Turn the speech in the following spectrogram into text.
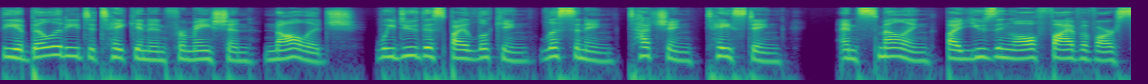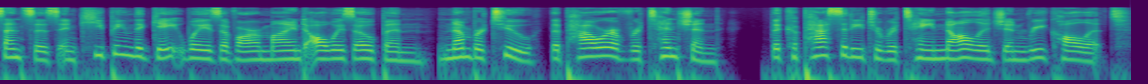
the ability to take in information, knowledge. We do this by looking, listening, touching, tasting, and smelling by using all five of our senses and keeping the gateways of our mind always open. Number 2. The power of retention, the capacity to retain knowledge and recall it.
